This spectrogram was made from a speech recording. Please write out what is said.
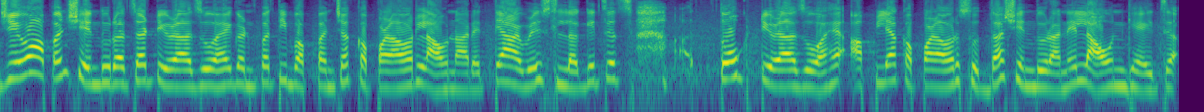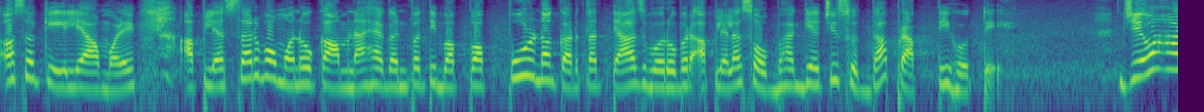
जेव्हा आपण शेंदुराचा टिळा जो आहे गणपती बाप्पांच्या कपाळावर लावणार आहे त्यावेळेस लगेचच तो टिळा जो आहे आपल्या कपाळावर सुद्धा शेंदुराने लावून घ्यायचं असं केल्यामुळे आपल्या सर्व मनोकामना ह्या गणपती बाप्पा पूर्ण करतात. त्याचबरोबर आपल्याला सौभाग्याची सुद्धा प्राप्ती होते. जेव्हा हा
